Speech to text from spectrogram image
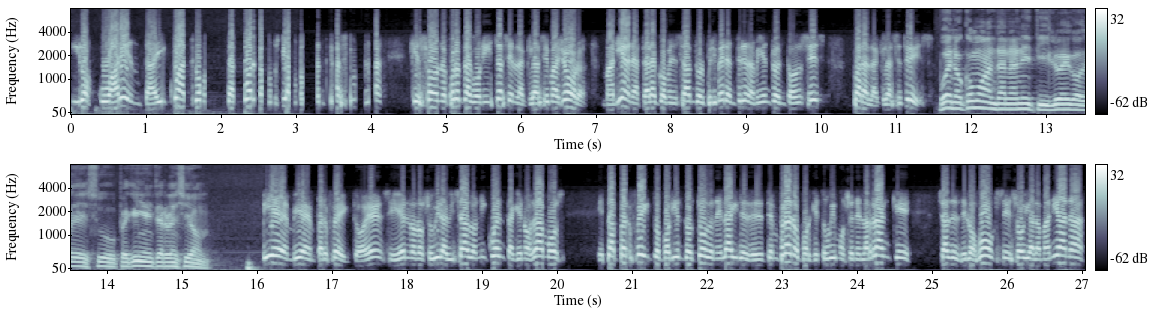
y los 44 de acuerdo la semana que son protagonistas en la clase mayor. Mañana estará comenzando el primer entrenamiento entonces para la clase 3. Bueno, ¿cómo anda Nanetti luego de su pequeña intervención? Bien, bien, perfecto. ¿eh? Si él no nos hubiera avisado ni cuenta que nos damos, está perfecto poniendo todo en el aire desde temprano porque estuvimos en el arranque, ya desde los boxes, hoy a la mañana,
